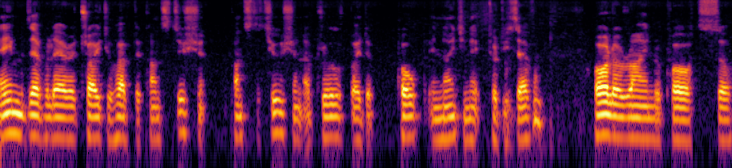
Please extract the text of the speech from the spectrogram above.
Eamon de Valera tried to have the constitution constitution approved by the Pope in 1937. Orla Ryan reports so.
